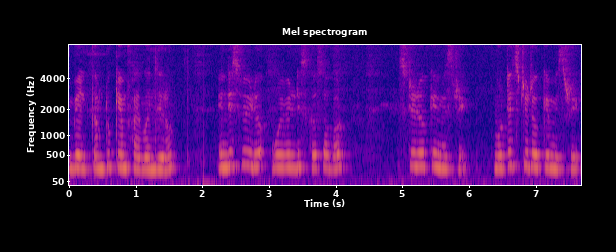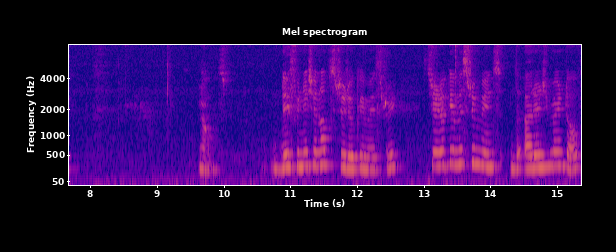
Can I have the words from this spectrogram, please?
welcome to Chem 510. In this video, we will discuss about stereochemistry. What is stereochemistry? Now, definition of stereochemistry. Stereochemistry means the arrangement of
